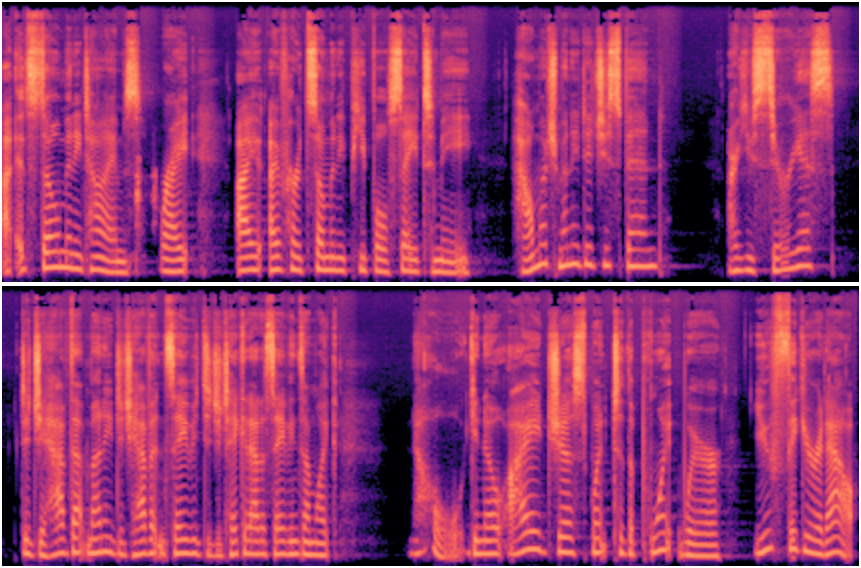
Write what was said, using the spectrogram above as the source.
Uh, it's so many times, right? I, I've heard so many people say to me, how much money did you spend? Are you serious? Did you have that money? Did you have it in savings? Did you take it out of savings? I'm like, no, you know, I just went to the point where you figure it out,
